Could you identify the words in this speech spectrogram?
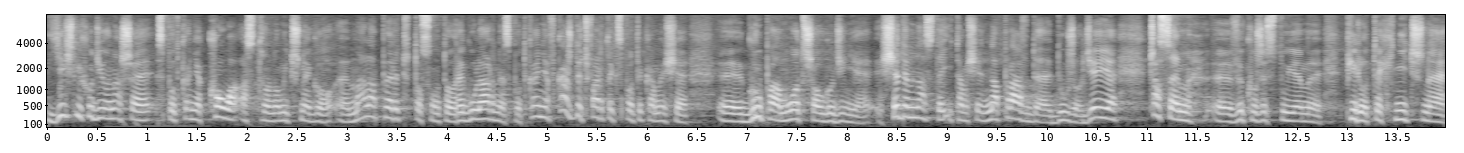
Jeśli chodzi o nasze spotkania koła astronomicznego e, Malapert, to są to regularne spotkania. W każdy czwartek spotykamy się e, grupa młodsza o godzinie 17 i tam się naprawdę dużo dzieje. Czasem e, wykorzystujemy pirotechniczne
